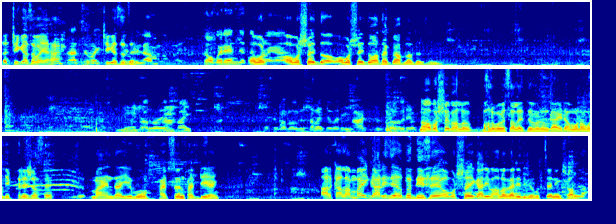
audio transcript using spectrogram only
তা ঠিক আছে ভাই হ্যাঁ আচ্ছা ভাই ঠিক আছে যাই দিলাম দাও করেন যাতে অবর- আমরা- অবশ্যই দো- অবশ্যই দোয়া থাকবে আপনাদের জন্য আর রয়েন ভাই না অবশ্যই ভালো ভালোভাবে চালাইতে পারেন। গাড়িটা মোটামুটি ফ্রেশ আছে। Mahindra Yuvo five seven five DI আর কালাম ভাই গাড়ি যেহেতু দিছে অবশ্যই গাড়ি ভালো গাড়ি দিবে বুঝছেন ইনশাল্লাহ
